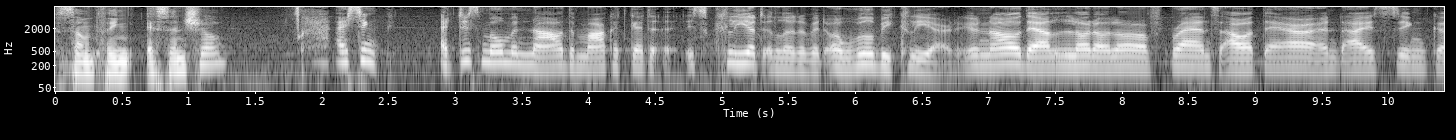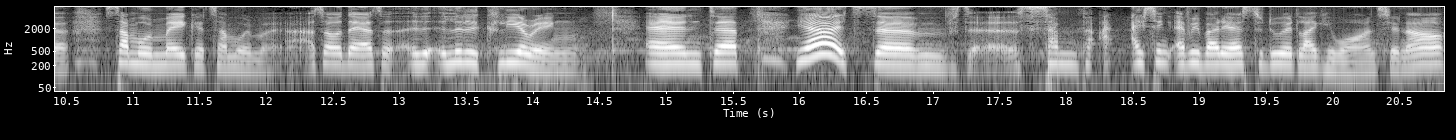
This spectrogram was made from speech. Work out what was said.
something essential? I think at this moment now the market get is cleared a little bit or will be cleared you know there are a lot a lot of brands out there and i think uh, some will make it some will so there's a, a little clearing and uh, yeah it's um, some i think everybody has to do it like he wants you know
